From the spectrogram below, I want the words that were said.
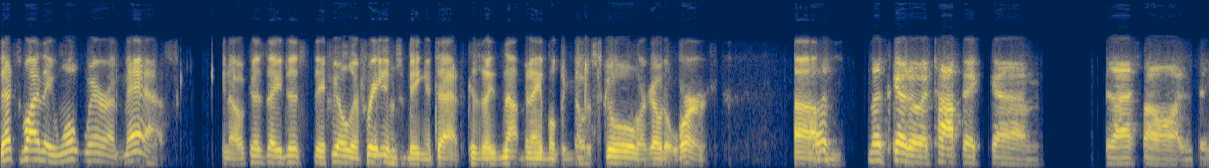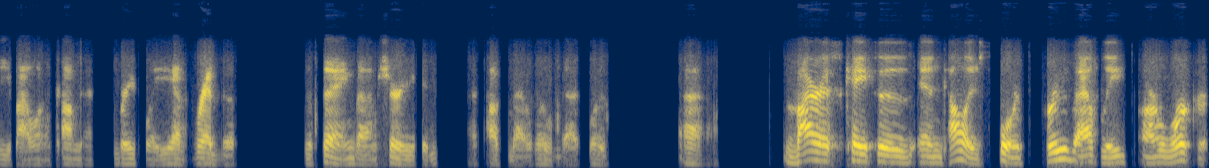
that's why they won't wear a mask you know, because they just they feel their freedoms being attacked because they've not been able to go to school or go to work. Um, let's let's go to a topic um, that I saw and that you might want to comment briefly. You haven't read the the thing, but I'm sure you could uh, talk about it a little bit. Was uh, virus cases in college sports prove athletes are workers?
